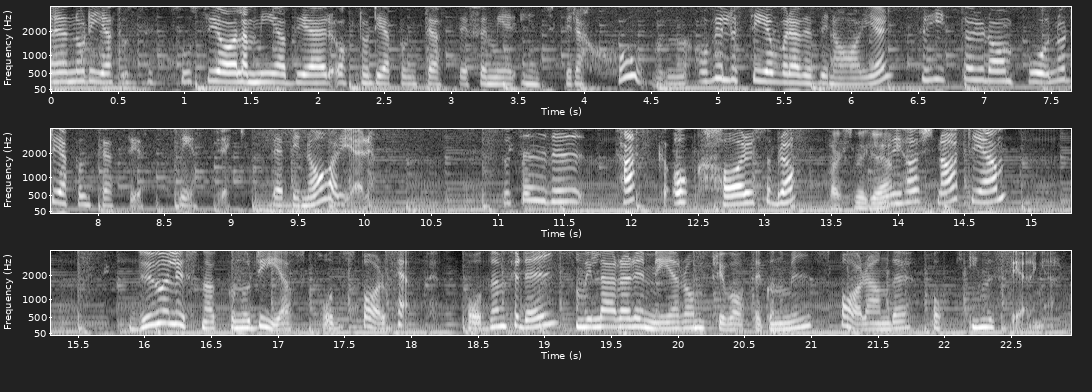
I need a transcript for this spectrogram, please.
eh, Nordeas so- sociala medier och nordea.se för mer inspiration. Och vill du se våra webbinarier så hittar du dem på nordea.se webbinarier. Då säger vi tack och ha det så bra. Tack så Vi mycket. hörs snart igen. Du har lyssnat på Nordeas podd Sparpepp. Podden för dig som vill lära dig mer om privatekonomi, sparande och investeringar.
